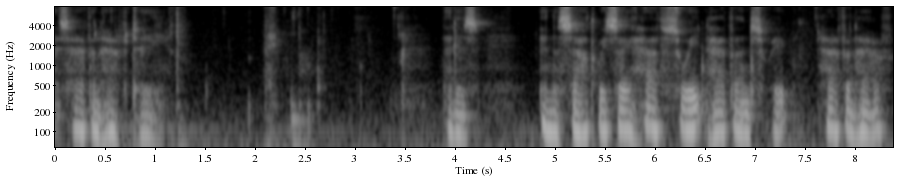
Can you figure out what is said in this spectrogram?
Nice half and half tea. That is, in the South we say half sweet, half unsweet, half and half.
